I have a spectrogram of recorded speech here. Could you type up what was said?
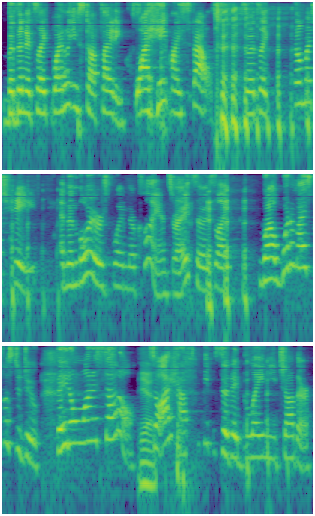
But then it's like, why don't you stop fighting? Well, I hate my spouse. so it's like so much hate and then lawyers blame their clients, right? So it's like, well, what am I supposed to do? They don't want to settle. Yeah. So I have to keep, so they blame each other.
